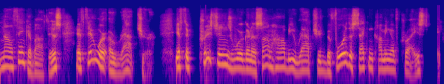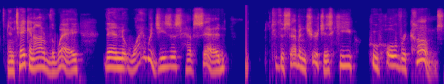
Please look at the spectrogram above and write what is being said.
Now, think about this. If there were a rapture, if the Christians were going to somehow be raptured before the second coming of Christ and taken out of the way, then why would Jesus have said to the seven churches, He who overcomes?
